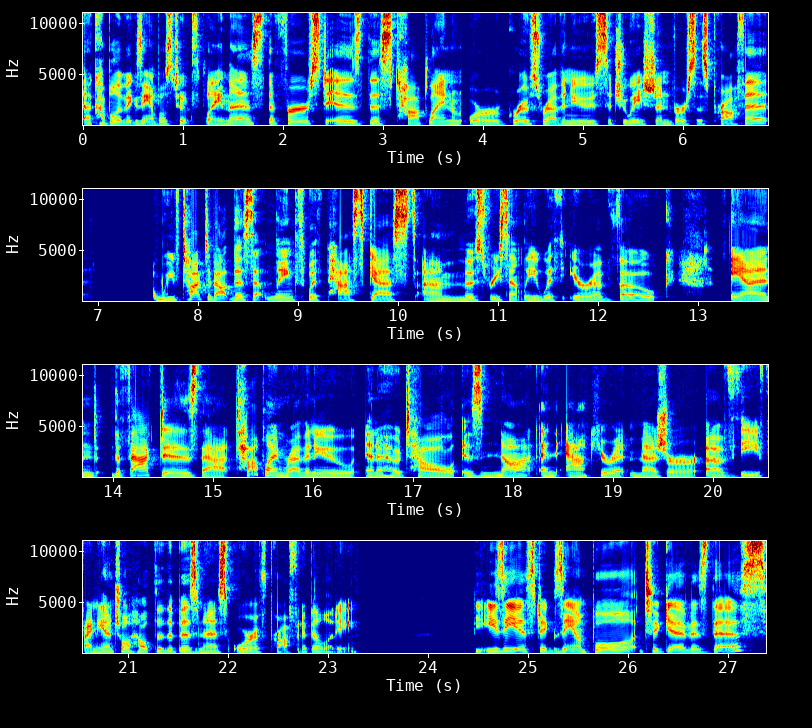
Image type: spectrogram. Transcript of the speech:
a couple of examples to explain this. The first is this top line or gross revenue situation versus profit. We've talked about this at length with past guests, um, most recently with Ira Vouk. And the fact is that top line revenue in a hotel is not an accurate measure of the financial health of the business or of profitability. The easiest example to give is this.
